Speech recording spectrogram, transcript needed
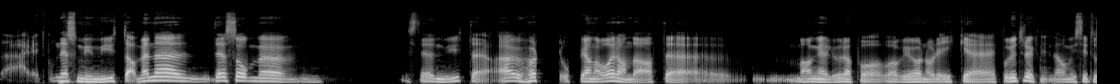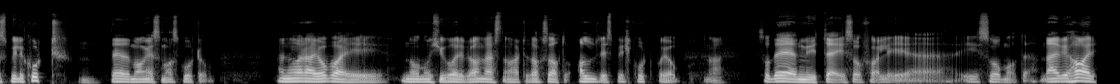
Nei, Jeg vet ikke om det er så mye myter, men det som Hvis det er en myte Jeg har jo hørt opp gjennom årene da at eh, mange lurer på hva vi gjør når det ikke er på utrykning, da, om vi sitter og spiller kort. Mm. Det er det mange som har spurt om. Men nå har jeg jobba i noen og 20 år i brannvesenet og har til dags dato aldri spilt kort på jobb. Nei. Så det er en myte i så fall, i, eh, i så måte. Nei, vi har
